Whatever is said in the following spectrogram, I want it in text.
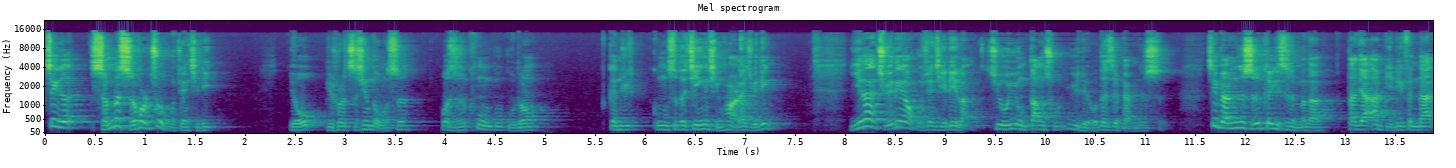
这个什么时候做股权激励？由比如说执行董事或者是控股股东，根据公司的经营情况来决定。一旦决定要股权激励了，就用当初预留的这百分之十。这百分之十可以是什么呢？大家按比例分担。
